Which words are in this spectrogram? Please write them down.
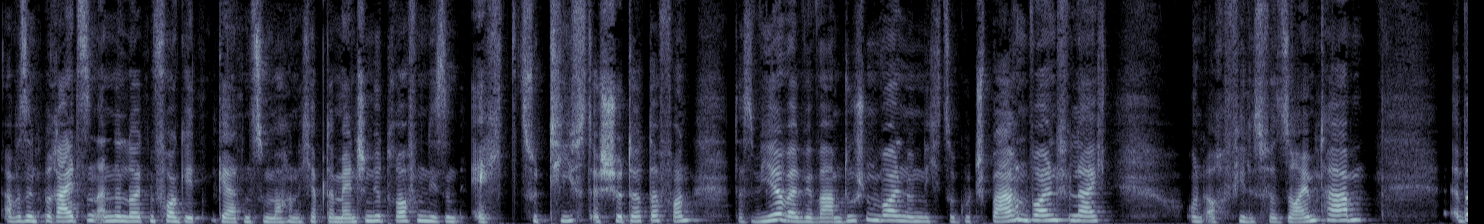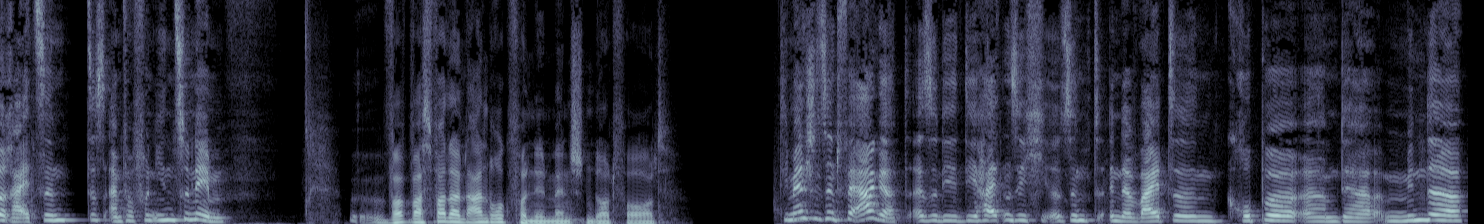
aber sind bereit, es in anderen Leuten Vorgärten zu machen. Ich habe da Menschen getroffen, die sind echt zutiefst erschüttert davon, dass wir, weil wir warm duschen wollen und nicht so gut sparen wollen vielleicht und auch vieles versäumt haben, bereit sind, das einfach von ihnen zu nehmen. Was war dein Eindruck von den Menschen dort vor Ort? Die Menschen sind verärgert. Also die, die halten sich, sind in der weiten Gruppe ähm, der minder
